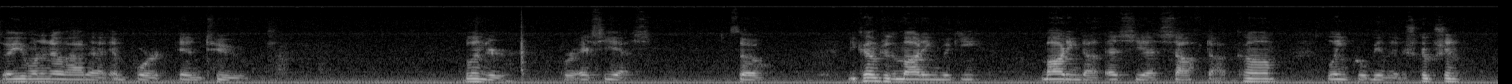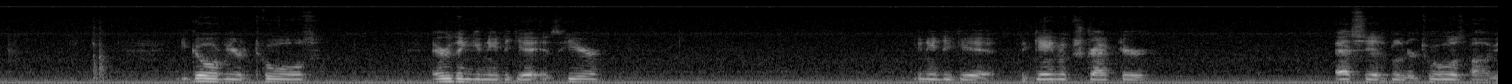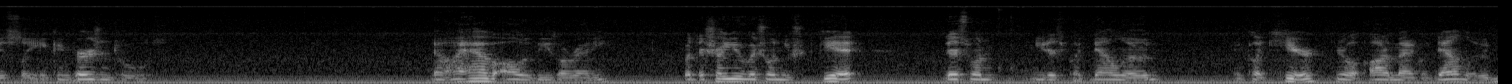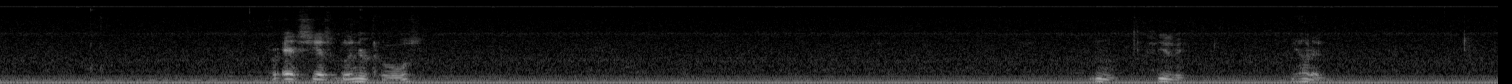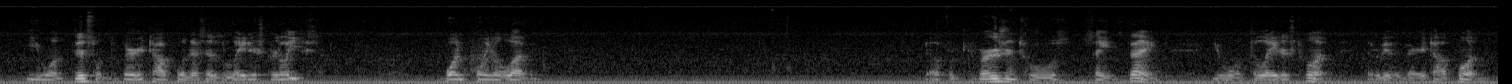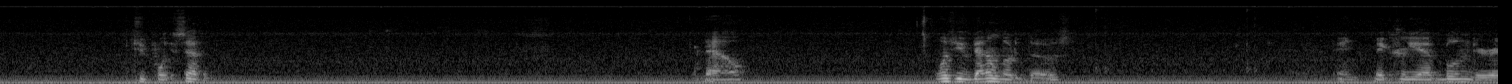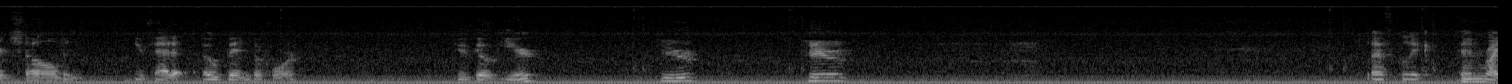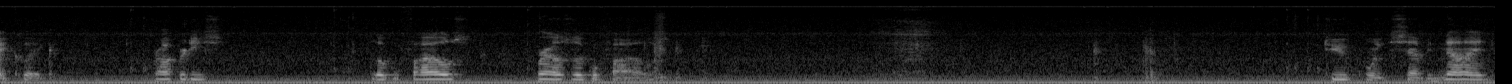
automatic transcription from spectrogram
So you want to know how to import into Blender for SCS. So you come to the modding wiki, modding.scssoft.com. Link will be in the description. You go over your tools. Everything you need to get is here. You need to get the game extractor, SCS Blender tools, obviously, and conversion tools. Now, I have all of these already, but to show you which one you should get, this one, you just click download, and click here, it'll automatically download. For SCS Blender tools, Hmm, excuse me. You want this one, the very top one that says latest release. 1.11. Now for conversion tools, same thing. You want the latest one. That'll be the very top one. 2.7. Now, once you've downloaded those, and make sure you have Blender installed and you've had it open before. You go here, here, here. Left click, then right click. Properties, local files, browse local files. Two point seven nine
